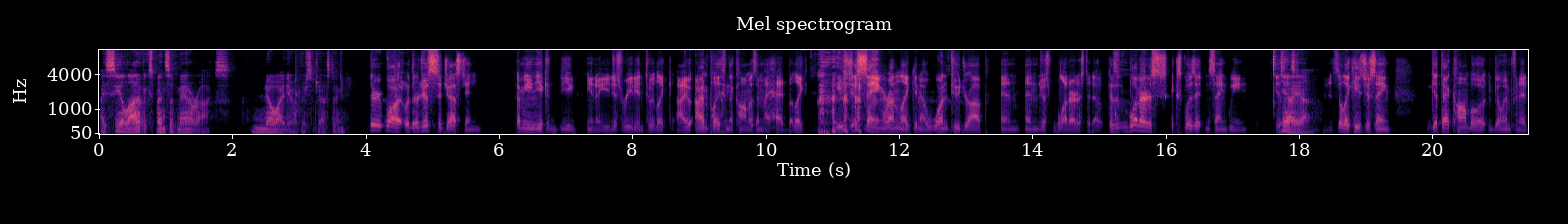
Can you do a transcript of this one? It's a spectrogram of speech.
I see a lot of expensive mana rocks. No idea what they're suggesting. they're well, they're just suggesting. I mean, you could you you know you just read into it like I I'm placing the commas in my head, but like he's just saying run like you know one two drop and and just blood artist it out because blood artist exquisite and sanguine is Yeah, yeah. infinite. So like he's just saying get that combo out and go infinite.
